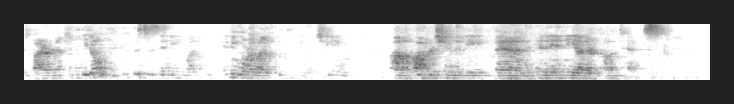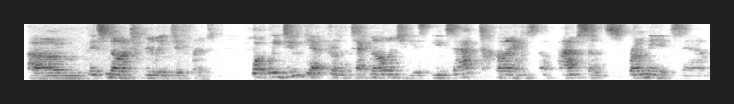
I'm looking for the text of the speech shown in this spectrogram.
environment. And we don't think that this is any any more likely to be a cheating, uh, opportunity than in any other context. Um, it's not really different. What we do get from the technology is the exact times of absence from the exam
